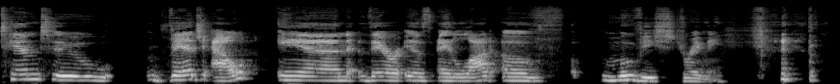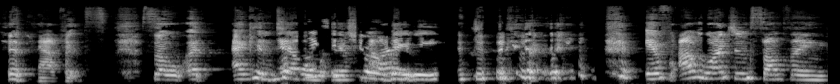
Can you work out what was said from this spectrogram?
tend to veg out and there is a lot of movie streaming that happens. So uh, I can tell if chill, I, baby. if I'm watching something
